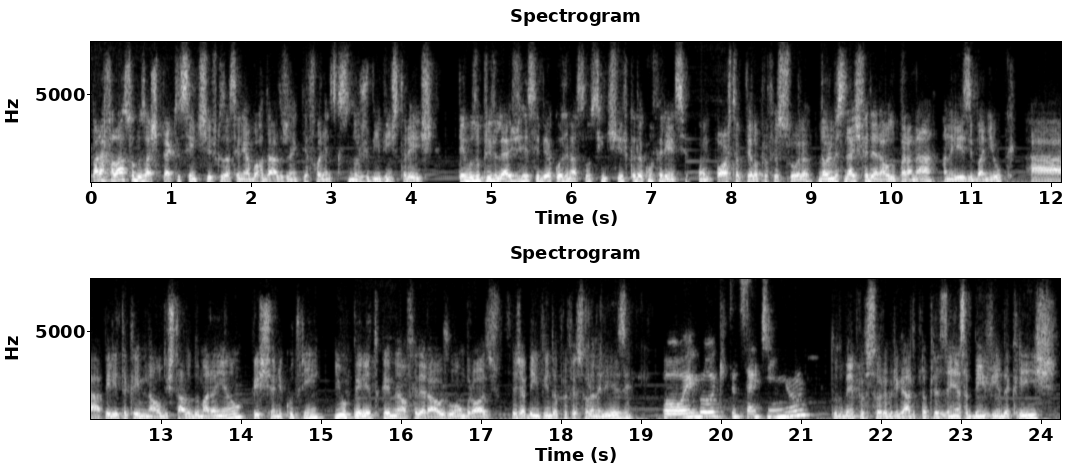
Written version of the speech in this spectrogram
Para falar sobre os aspectos científicos a serem abordados na Interforensics no 2023, temos o privilégio de receber a coordenação científica da conferência, composta pela professora da Universidade Federal do Paraná, Annelise Baniuk, a perita criminal do Estado do Maranhão, Cristiane Cutrim, e o perito criminal federal, João Ambrosio. Seja bem-vinda, professora Annelise. Oi, Book, tudo certinho? Tudo bem, professora? Obrigado pela presença. Bem-vinda, Cris.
